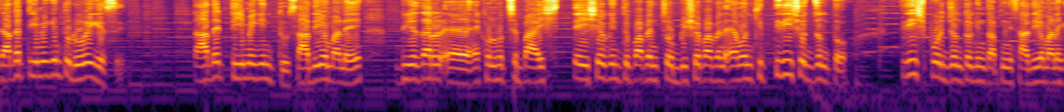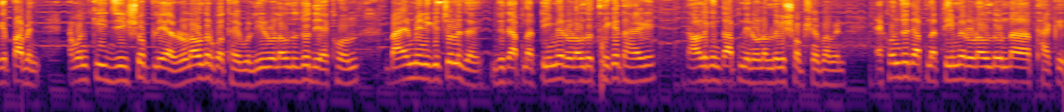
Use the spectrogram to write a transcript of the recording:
যাদের টিমে কিন্তু রয়ে গেছে, তাদের টিমে কিন্তু সাদিও মানে দুই হাজার এখন হচ্ছে বাইশ, তেইশেও কিন্তু পাবেন, চব্বিশেও পাবেন, এমনকি তিরিশ পর্যন্ত ত্রিশ পর্যন্ত কিন্তু আপনি সাদিও মানেকে পাবেন। এমনকি যেসব প্লেয়ার রোনালদোর কথাই বলি, রোনালদো যদি এখন বায়ার মিনিকে চলে যায়, যদি আপনার টিমে রোনালদো থেকে থাকে, তাহলে কিন্তু আপনি রোনালদোকে সবসময় পাবেন। এখন যদি আপনার টিমে রোনালদো না থাকে,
